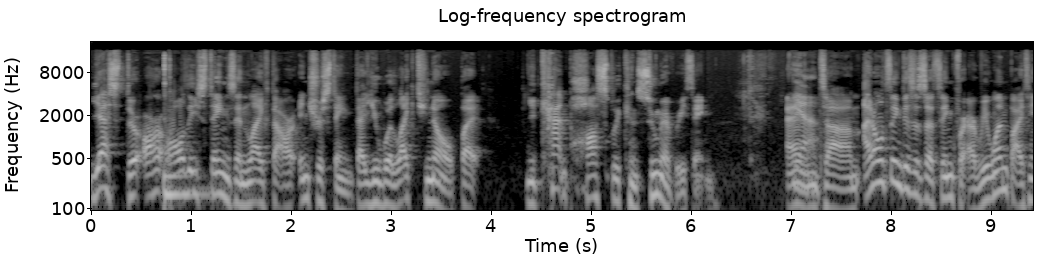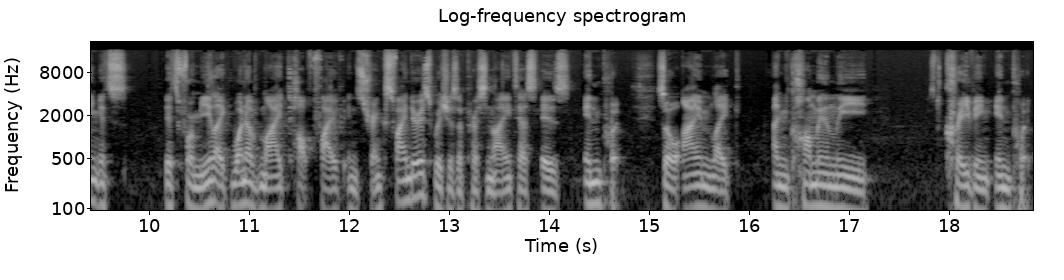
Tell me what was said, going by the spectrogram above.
Yes, there are all these things in life that are interesting that you would like to know, but you can't possibly consume everything. And yeah. um, I don't think this is a thing for everyone, but I think it's it's for me like one of my top five in strengths finders which is a personality test is input. So i'm like uncommonly craving input.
